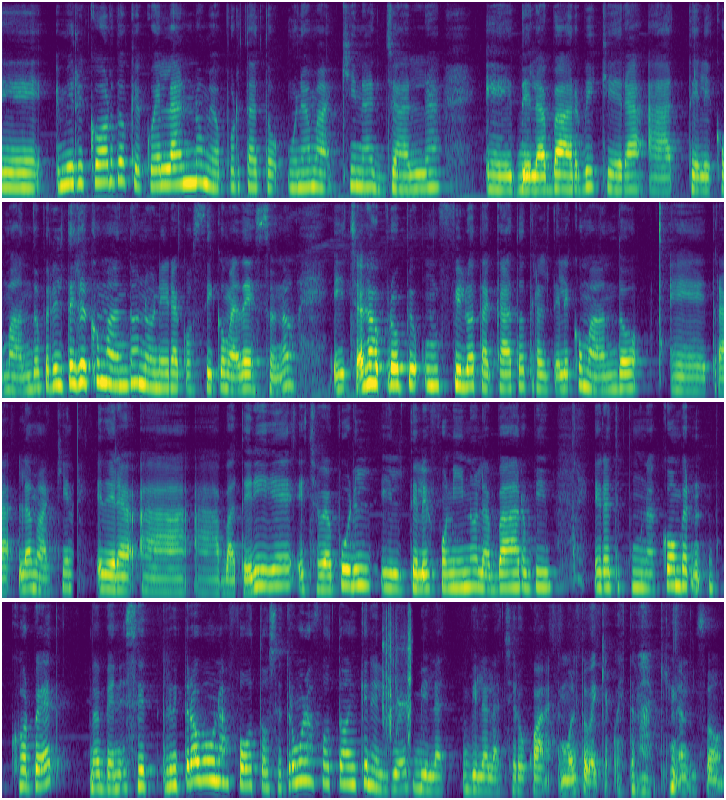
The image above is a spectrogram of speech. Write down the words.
E, mi ricordo che quell'anno mi ha portato una macchina gialla eh, della Barbie che era a telecomando, però il telecomando non era così come adesso, no? E c'era proprio un filo attaccato tra il telecomando e tra la macchina ed era a, a batterie e c'aveva pure il, il, telefonino, la Barbie, era tipo una Corvette Va bene, se ritrovo una foto, se trovo una foto anche nel web vi la, vi la lascerò qua, è molto vecchia questa macchina, lo so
